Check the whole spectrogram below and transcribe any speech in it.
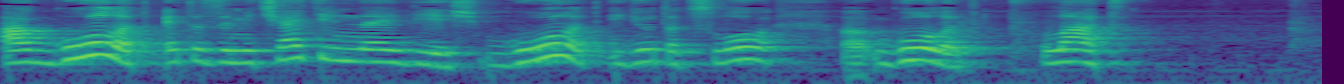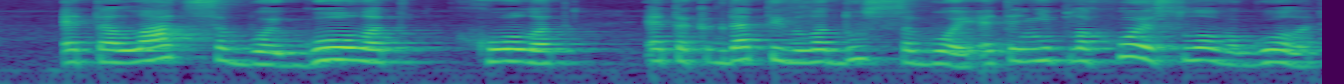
А голод – это замечательная вещь. Голод идет от слова э, голод, лад. Это лад с собой, голод, холод. Это когда ты в ладу с собой. Это неплохое слово голод.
